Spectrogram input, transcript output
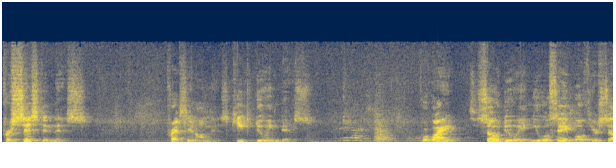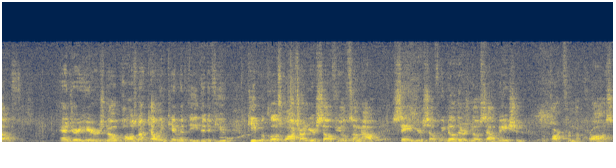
Persist in this. Press in on this. Keep doing this. For by so doing, you will save both yourself and your hearers. No, Paul's not telling Timothy that if you keep a close watch on yourself, you'll somehow save yourself. We know there's no salvation apart from the cross.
